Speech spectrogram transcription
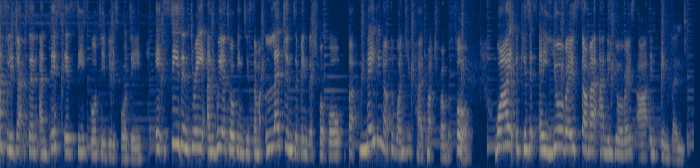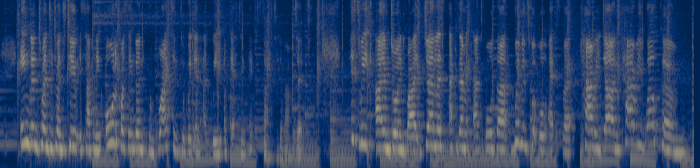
Natalie Jackson, and this is See Sporty Be Sporty. It's season three, and we are talking to some legends of English football, but maybe not the ones you've heard much from before. Why? Because it's a Euros summer and the Euros are in England. England 2022 is happening all across England from Brighton to Wigan, and we are getting excited about it. This week, I am joined by journalist, academic, and author, women's football expert, Carrie Dunn. Carrie, welcome.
